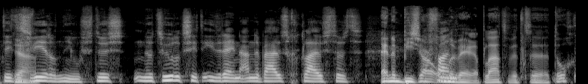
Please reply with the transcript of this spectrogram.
dit Ja. is wereldnieuws. Dus natuurlijk zit iedereen aan de buis gekluisterd. En een bizar van- onderwerp, laten we het eh, toch?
